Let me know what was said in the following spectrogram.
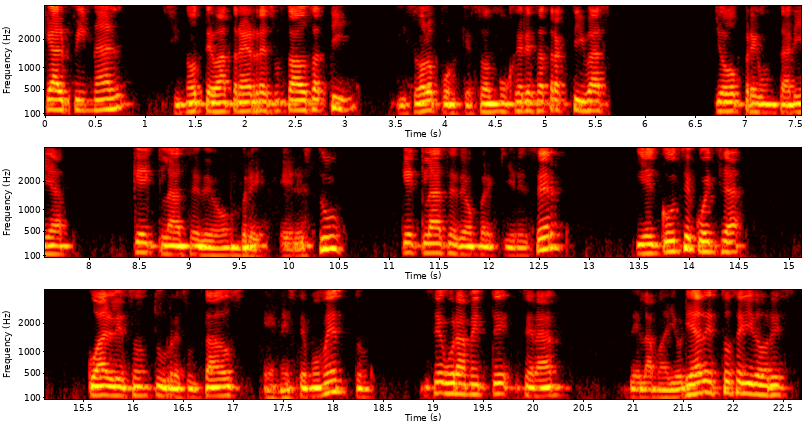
que al final, si no te va a traer resultados a ti y solo porque son mujeres atractivas, yo preguntaría, ¿qué clase de hombre eres tú? ¿Qué clase de hombre quieres ser? Y en consecuencia, ¿cuáles son tus resultados en este momento? Y seguramente serán de la mayoría de estos seguidores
